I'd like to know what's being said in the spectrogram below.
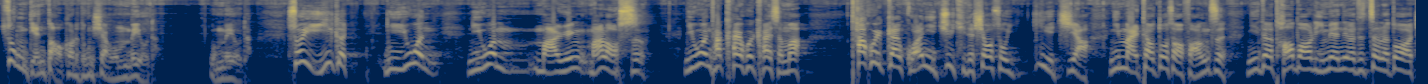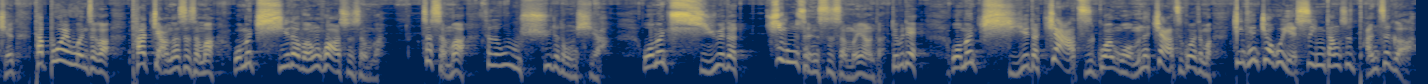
重点祷告的东西啊！我们没有的，我们没有的。所以，一个你问你问马云马老师，你问他开会开什么？他会干管你具体的销售业绩啊？你买掉多少房子？你的淘宝里面那个挣了多少钱？他不会问这个，他讲的是什么？我们企业的文化是什么？这什么？这是务虚的东西啊！我们企业的精神是什么样的？对不对？我们企业的价值观，我们的价值观什么？今天教会也是应当是谈这个啊。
